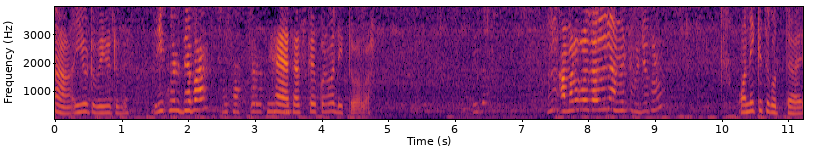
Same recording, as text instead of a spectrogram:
না। ইউটিউবে ইউটিউবে। এই করে দেবা হ্যাঁ সাবস্ক্রাইব করব দেখতে পাবা। আমার করে দাও আমি একটু ভিডিও করব। অনেক কিছু করতে হয়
